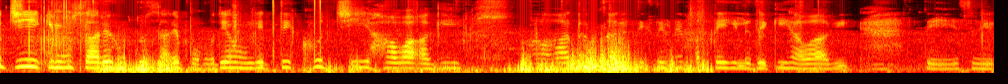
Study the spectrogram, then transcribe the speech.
ਜੀ, ਕਿਵੇਂ ਸਾਰੇ? ਹੋ ਤੁਸੀਂ ਸਾਰੇ ਬਹੁਤ ਵਧੀਆ ਹੋਵੋਗੇ। ਦੇਖੋ ਜੀ, ਹਵਾ ਆ ਗਈ। ਆਹ ਤੁਹਾਨੂੰ ਸਾਰੇ ਦਿਖਦੇ ਹੋਣੇ, ਪੱਤੇ ਹਿੱਲਦੇ ਕੀ ਹਵਾ ਆ ਗਈ। ਤੇ ਸਵੇਰ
